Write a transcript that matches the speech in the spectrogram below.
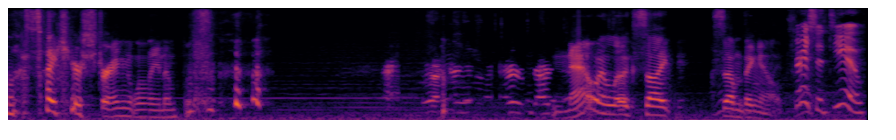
looks like you're strangling him. now it looks like something else. Chris, it's you.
